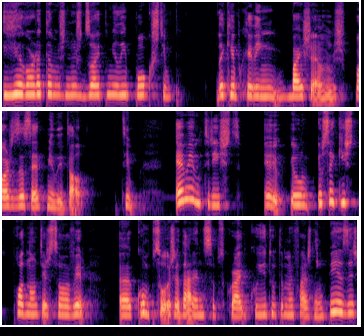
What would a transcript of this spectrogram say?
e agora estamos nos 18 mil e poucos, tipo, daqui a bocadinho baixamos para os 17 mil e tal. Tipo, é mesmo triste. Eu, eu, eu sei que isto pode não ter só a ver uh, com pessoas a darem subscribe, que o YouTube também faz limpezas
